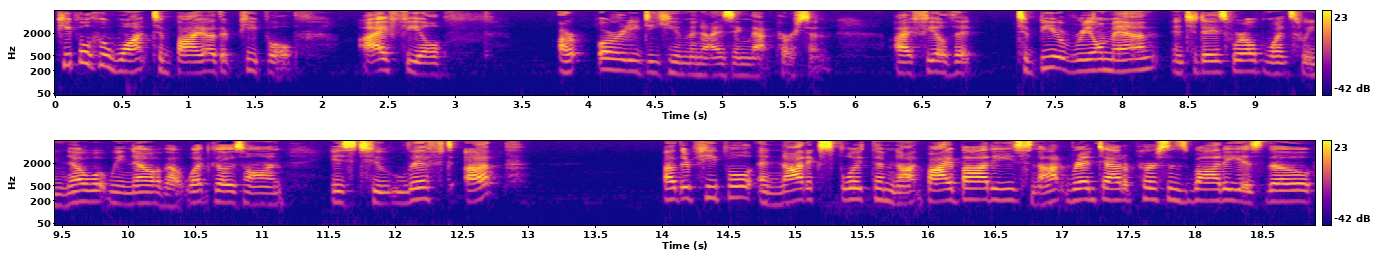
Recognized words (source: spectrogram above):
People who want to buy other people, I feel, are already dehumanizing that person. I feel that to be a real man in today's world, once we know what we know about what goes on, is to lift up other people and not exploit them, not buy bodies, not rent out a person's body as though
